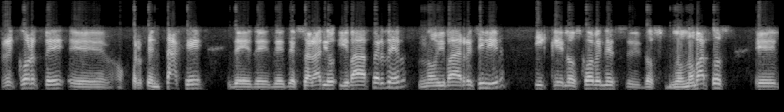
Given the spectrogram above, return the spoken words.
recorte eh, o porcentaje de, de, salario iba a perder, no iba a recibir, y que los jóvenes, eh, los, los novatos, eh,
